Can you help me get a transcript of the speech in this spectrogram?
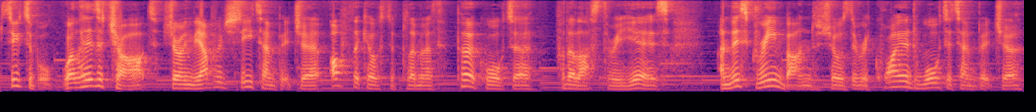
suitable? Well, here's a chart showing the average sea temperature off the coast of Plymouth per quarter for the last three years. And this green band shows the required water temperature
